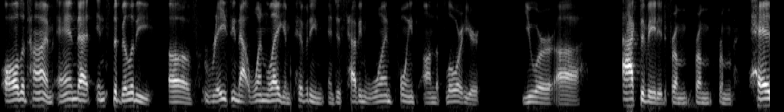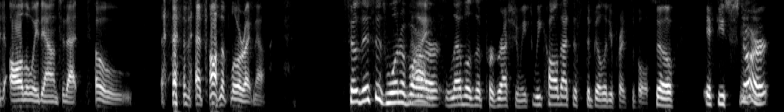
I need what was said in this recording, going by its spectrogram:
all the time, and that instability of raising that one leg and pivoting and just having one point on the floor here. You are uh, activated from from from head all the way down to that toe that's on the floor right now. So this is one of our levels of progression. We we call that the stability principle. So if you start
